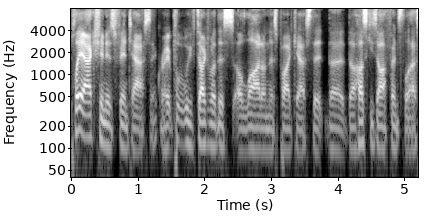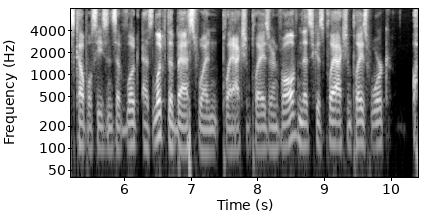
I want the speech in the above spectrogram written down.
play action is fantastic, right? We've talked about this a lot on this podcast that the the Huskies offense the last couple seasons have looked has looked the best when play action plays are involved, and that's because play action plays work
